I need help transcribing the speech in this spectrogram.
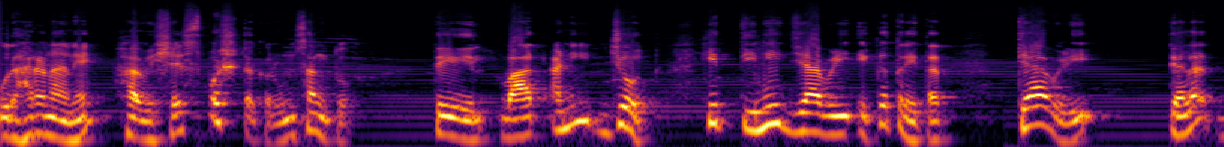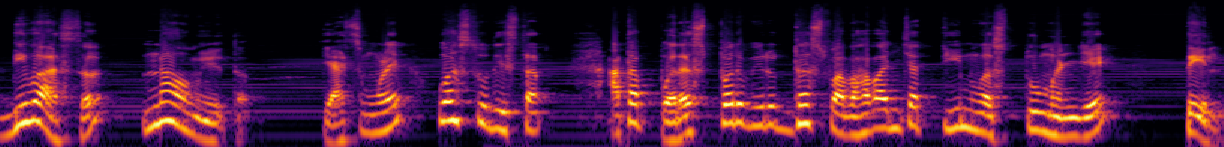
उदाहरणाने हा विषय स्पष्ट करून सांगतो. तेल वात आणि ज्योत ही तिन्ही ज्यावेळी एकत्र येतात त्यावेळी त्याला दिवा असं नाव मिळतं. त्याचमुळे वस्तू दिसतात. आता परस्पर विरुद्ध स्वभावांच्या तीन वस्तू म्हणजे तेल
